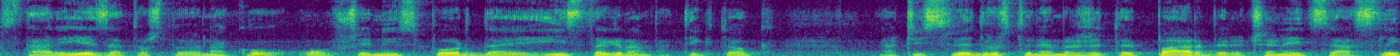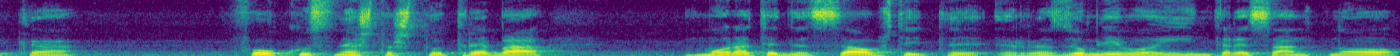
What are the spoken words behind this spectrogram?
starije, zato što je onako opšteni sport, da je Instagram, pa TikTok, znači sve društvene mreže, to je par rečenica, slika, fokus, nešto što treba. Morate da saopštite razumljivo i interesantno,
